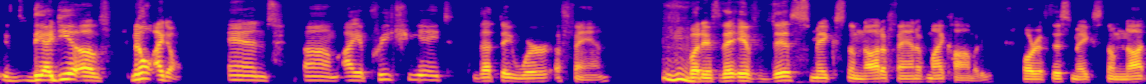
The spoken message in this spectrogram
the idea of no, I don't, and um, I appreciate that they were a fan. Mm-hmm. But if they if this makes them not a fan of my comedy, or if this makes them not,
